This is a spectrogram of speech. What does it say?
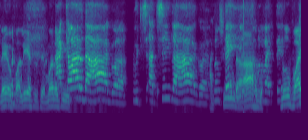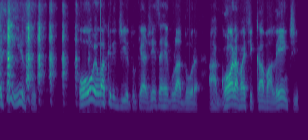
né? Eu falei essa semana a que... Claro da água, a TIM da água, a não tem da isso, água, não vai ter? Não vai ter isso. Ou eu acredito que a agência reguladora agora vai ficar valente,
